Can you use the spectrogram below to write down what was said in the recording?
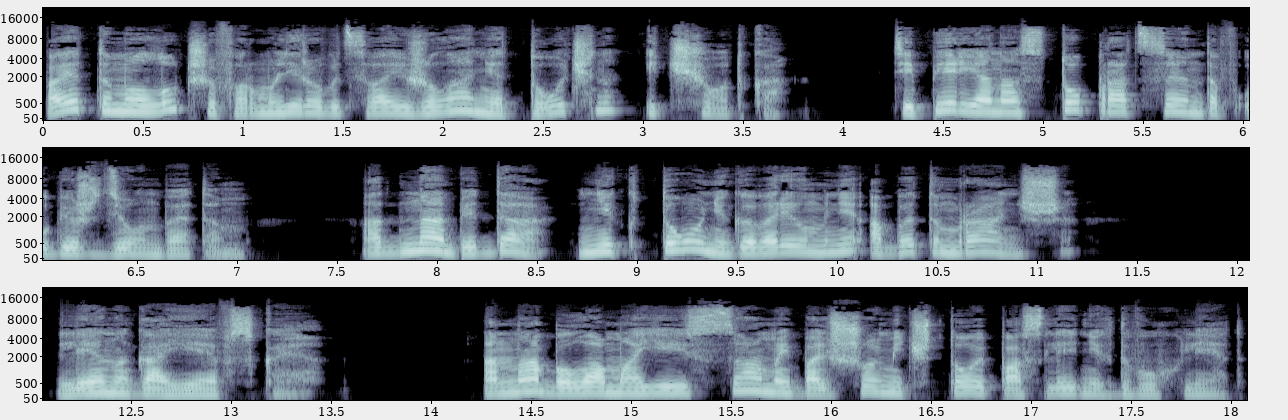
поэтому лучше формулировать свои желания точно и четко. Теперь я на сто процентов убежден в этом. Одна беда, никто не говорил мне об этом раньше. Лена Гаевская. Она была моей самой большой мечтой последних двух лет.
